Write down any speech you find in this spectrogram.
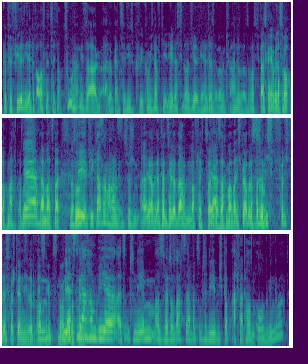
ich glaube, für viele, die da draußen jetzt vielleicht auch zuhören, die sagen, also ganz wie, wie komme ich denn auf die Idee, dass die Leute ihre Gehälter selber mitverhandeln oder sowas. Ich weiß gar nicht, ob ihr das überhaupt noch macht, aber ja, damals war... Das so, viel, viel krasser machen das inzwischen. Ja, erzähl doch da noch vielleicht zwei, ja. drei Sachen mal, weil ich glaube, das ist also, für dich völlig selbstverständlich. Da draußen gibt es 90 Im letzten Jahr haben wir als Unternehmen, also 2018 haben wir als Unternehmen, ich glaube, 800.000 Euro Gewinn gemacht.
